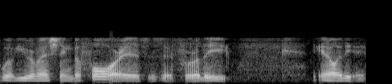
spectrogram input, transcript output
what you were mentioning before is is that for the you know the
